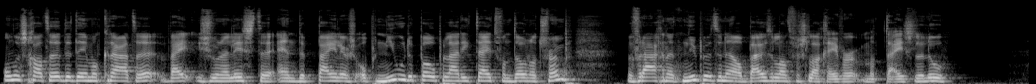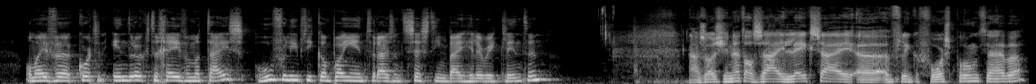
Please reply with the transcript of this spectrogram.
Onderschatten de Democraten, wij journalisten en de peilers opnieuw de populariteit van Donald Trump? We vragen het nu.nl buitenlandverslaggever Matthijs Lelou. Om even kort een indruk te geven, Matthijs, hoe verliep die campagne in 2016 bij Hillary Clinton? Nou, zoals je net al zei, leek zij uh, een flinke voorsprong te hebben.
